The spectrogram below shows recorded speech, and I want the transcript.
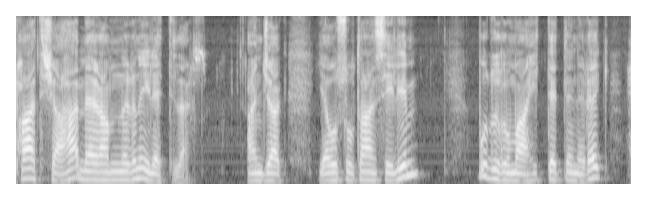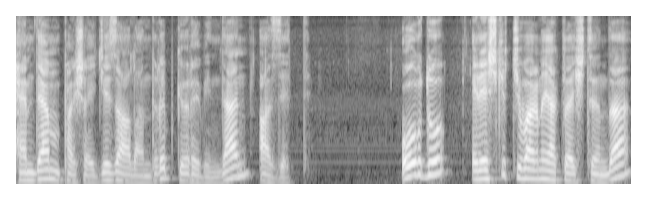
padişaha meramlarını ilettiler. Ancak Yavuz Sultan Selim bu duruma hiddetlenerek Hemdem Paşa'yı cezalandırıp görevinden azletti. Ordu Eleşkit civarına yaklaştığında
